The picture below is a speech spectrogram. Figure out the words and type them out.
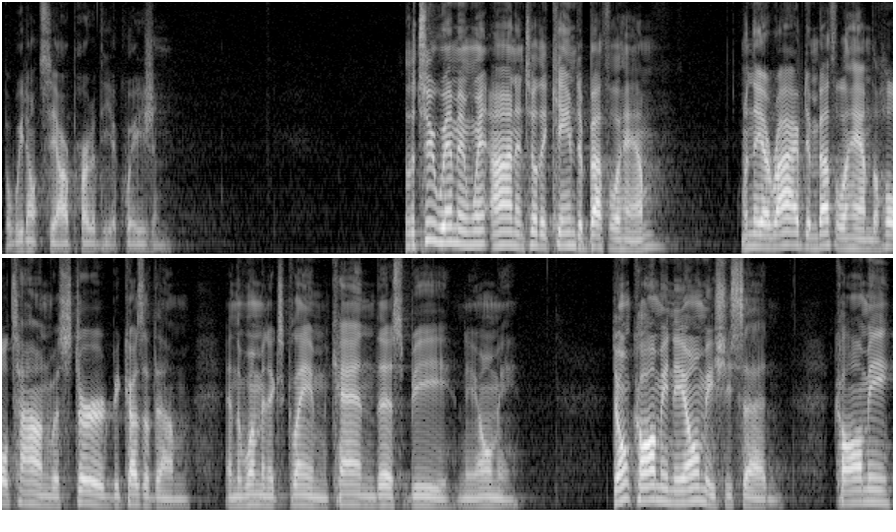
but we don't see our part of the equation. So the two women went on until they came to Bethlehem. When they arrived in Bethlehem, the whole town was stirred because of them, and the woman exclaimed, Can this be Naomi? Don't call me Naomi, she said. Call me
